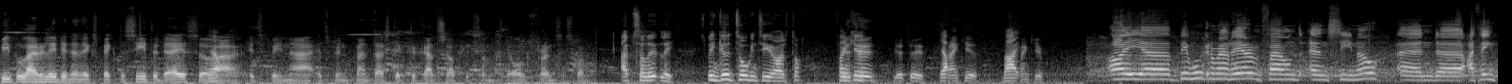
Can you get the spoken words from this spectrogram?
people I really didn't expect to see today. So uh, it's been it's been fantastic to catch up with some of the old friends as well. Absolutely, it's been good talking to you, Arto. Thank you. You too. You too. Yep. Thank you. Bye. Thank you. I've uh, been walking around here and found nCino, and uh, I think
